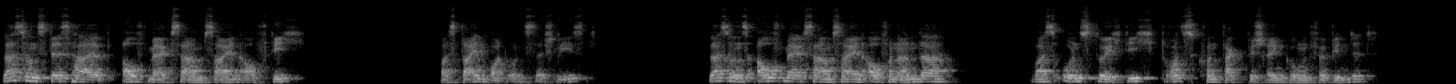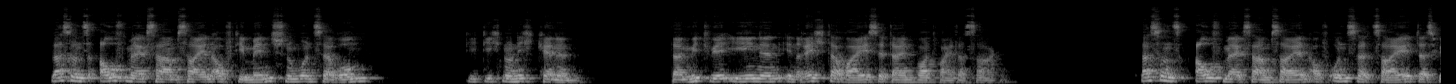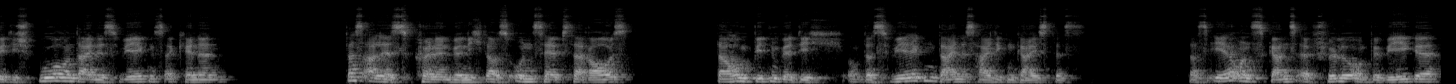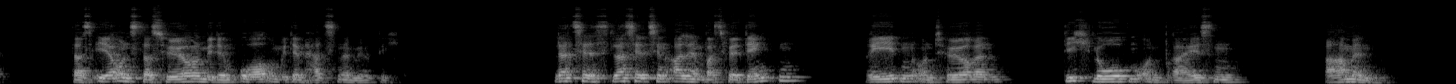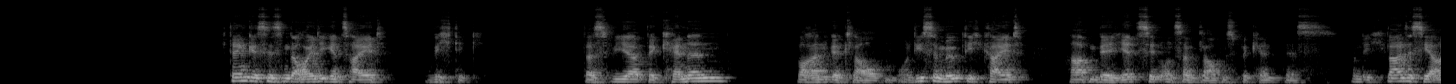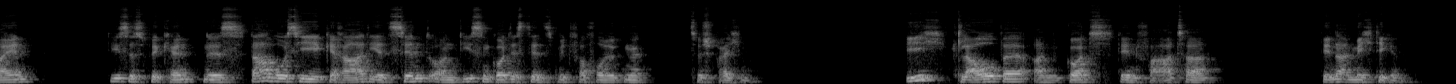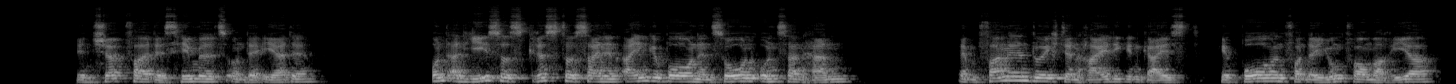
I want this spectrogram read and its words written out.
Lass uns deshalb aufmerksam sein auf dich, was dein Wort uns erschließt. Lass uns aufmerksam sein aufeinander, was uns durch dich trotz Kontaktbeschränkungen verbindet. Lass uns aufmerksam sein auf die Menschen um uns herum, die dich noch nicht kennen, damit wir ihnen in rechter Weise dein Wort weitersagen. Lass uns aufmerksam sein auf unsere Zeit, dass wir die Spuren deines Wirkens erkennen. Das alles können wir nicht aus uns selbst heraus. Darum bitten wir dich um das Wirken deines Heiligen Geistes, dass er uns ganz erfülle und bewege, dass er uns das Hören mit dem Ohr und mit dem Herzen ermöglicht. Lass jetzt, lass jetzt in allem, was wir denken, reden und hören, dich loben und preisen. Amen. Ich denke, es ist in der heutigen Zeit wichtig, dass wir bekennen, woran wir glauben. Und diese Möglichkeit haben wir jetzt in unserem Glaubensbekenntnis. Und ich lade Sie ein, dieses Bekenntnis, da wo Sie gerade jetzt sind und diesen Gottesdienst mitverfolgen, zu sprechen. Ich glaube an Gott, den Vater, den Allmächtigen, den Schöpfer des Himmels und der Erde, und an Jesus Christus, seinen eingeborenen Sohn, unseren Herrn, empfangen durch den Heiligen Geist, geboren von der Jungfrau Maria,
